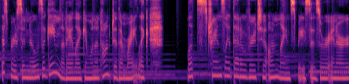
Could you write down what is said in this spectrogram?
this person knows a game that I like and want to talk to them." Right? Like let's translate that over to online spaces or in our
